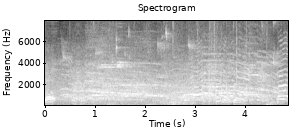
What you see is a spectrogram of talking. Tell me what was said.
up? Good job, Kyle. Good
